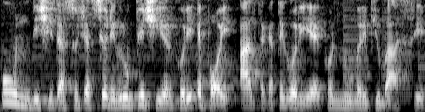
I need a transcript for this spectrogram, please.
11 da associazioni, gruppi e circoli e poi altre categorie con numeri più bassi.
